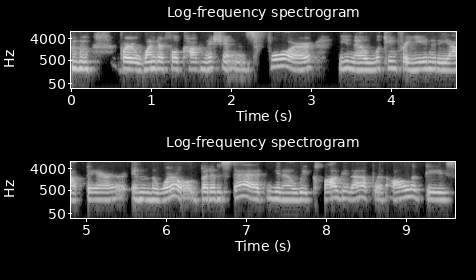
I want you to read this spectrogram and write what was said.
for wonderful cognitions, for, you know, looking for unity out there in the world. But instead, you know, we clog it up with all of these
